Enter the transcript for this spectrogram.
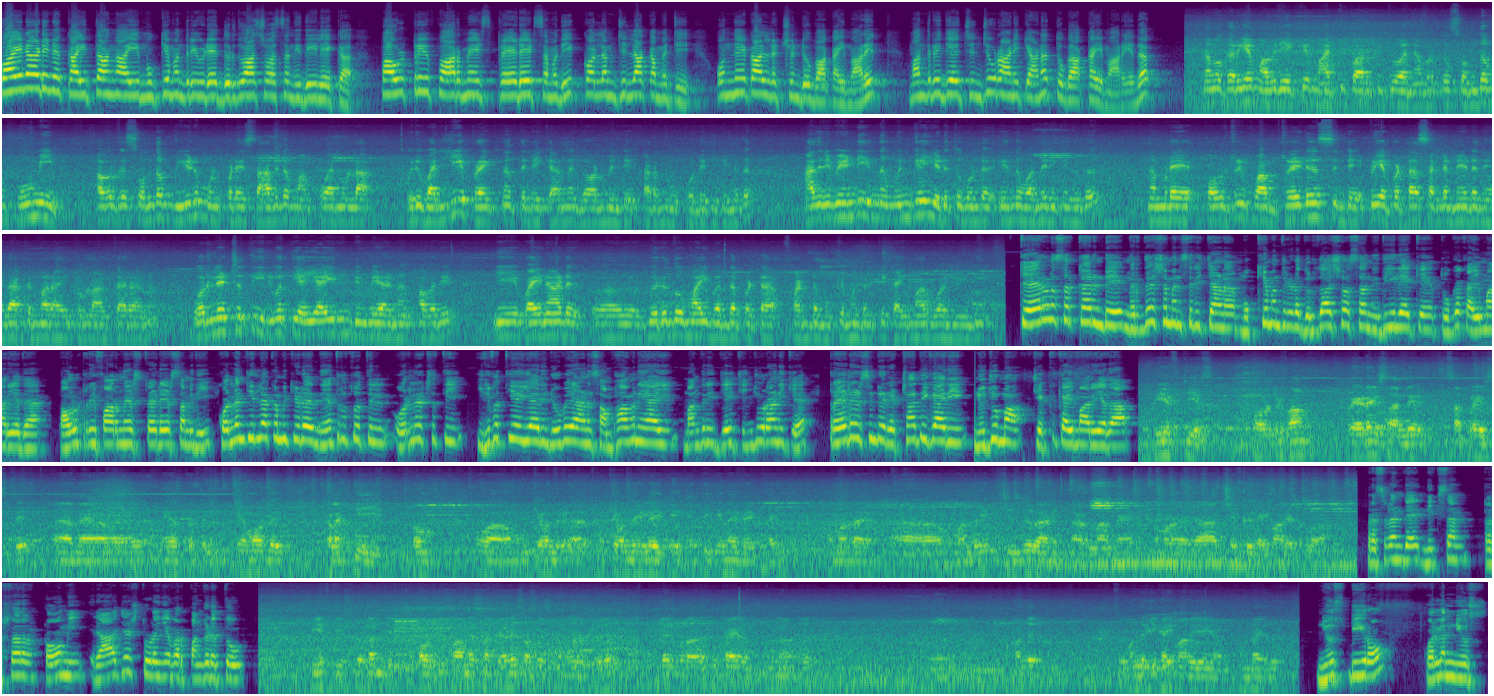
വയനാടിന് കൈത്താങ്ങായി മുഖ്യമന്ത്രിയുടെ ദുരിതാശ്വാസ നിധിയിലേക്ക് പൗൾട്രി ഫാർമേഴ്സ് ട്രേഡേഴ്സ് സമിതി കൊല്ലം ജില്ലാ കമ്മിറ്റി ഒന്നേകാൽ ലക്ഷം രൂപ കൈമാറി. മന്ത്രി ജെ ചിഞ്ചുറാണിക്കാണ് തുക കൈമാറിയത്. നമുക്കറിയാം അവരെയൊക്കെ മാറ്റി പാർപ്പിക്കുവാൻ അവർക്ക് സ്വന്തം ഭൂമിയും അവർക്ക് സ്വന്തം വീടും ഉൾപ്പെടെ സ്ഥാപിതമാക്കുവാനുള്ള ഒരു വലിയ പ്രയത്നത്തിലേക്കാണ് ഗവൺമെന്റ് കടന്നുകൊണ്ടിരിക്കുന്നത് അതിനുവേണ്ടി ഇന്ന് മുൻകൈ എടുത്തുകൊണ്ട് ഇന്ന് വന്നിരിക്കുന്നത് നമ്മുടെ പൗൾട്രി ഫാം ട്രേഡേഴ്സിന്റെ പ്രിയപ്പെട്ട സംഘടനയുടെ നേതാക്കന്മാരായിട്ടുള്ള ആൾക്കാരാണ്. ഒരു ലക്ഷത്തി ഇരുപത്തി അയ്യായിരം രൂപയാണ് അവർ ഈ വയനാട് ദുരന്തവുമായി ബന്ധപ്പെട്ട ഫണ്ട് മുഖ്യമന്ത്രിക്ക് കൈമാറുവാൻ വേണ്ടി കേരള സർക്കാരിന്റെ നിർദ്ദേശമനുസരിച്ചാണ് മുഖ്യമന്ത്രിയുടെ ദുരിതാശ്വാസ നിധിയിലേക്ക് തുക കൈമാറിയത്. പൗൾട്രി ഫാർമേഴ്സ് ട്രേഡേഴ്സ് സമിതി കൊല്ലം ജില്ലാ കമ്മിറ്റിയുടെ നേതൃത്വത്തിൽ ഒരു ലക്ഷത്തി ഇരുപത്തി അയ്യായിരം രൂപയാണ് സംഭാവനയായി മന്ത്രി ജെ ചിഞ്ചുറാണിക്ക് ട്രേഡേഴ്സിന്റെ രക്ഷാധികാരി നുജുമ ചെക്ക് കൈമാറിയത്. ട്രേഡേഴ്സ് ആൻഡ് കളക്ട് ചെയ്യും. ഇപ്പം മുഖ്യമന്ത്രി മുഖ്യമന്ത്രിയിലേക്ക് എത്തിക്കുന്നതിലേക്കായി നമ്മുടെ മന്ത്രി സിന്ധു റാണി നമ്മുടെ cheque കൈമാറിയിട്ടുള്ളതാണ്. President Nixon treasurer Tomy Rajesh തുടങ്ങിയവർ പങ്കെടുത്തു. പി എഫ് ടി കൊല്ലം ജില്ല poultry farmers and traders association നേതൃത്വത്തിൽ എല്ലാവരും കൂടെ കൂട്ടായ നിന്ന് മന്ത്രിക്ക് കൈമാറുകയാണ് ഉണ്ടായത്. News bureau Kollam news.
